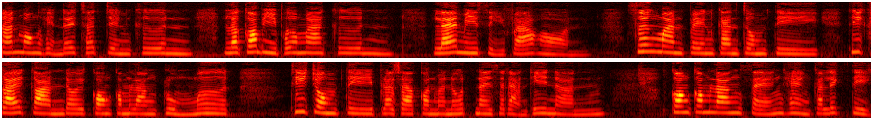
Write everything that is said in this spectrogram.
นั้นมองเห็นได้ชัดเจนขึ้น แล้วก็มีเพิ่มมากขึ้น และมีสีฟ้าอ่อน ซึ่งมันเป็นการโจมตีที่คล้ายกันโดยกองกำลังกลุ่มมืด ที่โจมตีประชากรมนุษย์ในสถานที่นั้น กองกำลังแสงแห่งกาล็กติก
